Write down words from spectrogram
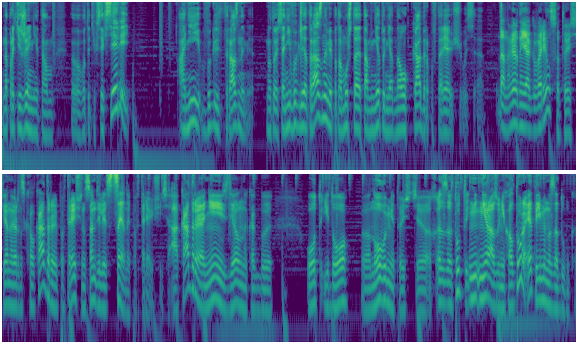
на протяжении там вот этих всех серий, они выглядят разными. Ну, то есть они выглядят разными, потому что там нету ни одного кадра повторяющегося. Да, наверное, я оговорился, то есть я, наверное, сказал кадры повторяющие, на самом деле сцены повторяющиеся, а кадры, они сделаны как бы от и до Э, новыми, то есть э, тут ни, разу не халтура, это именно задумка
